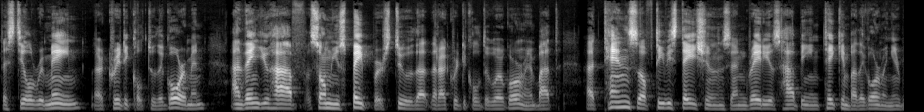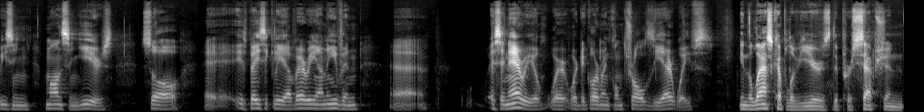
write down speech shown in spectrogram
that still remain that are critical to the government, and then you have some newspapers too that, that are critical to the government. But uh, tens of TV stations and radios have been taken by the government in recent months and years. So uh, it's basically a very uneven uh, scenario where, where the government controls the airwaves. In the last couple of years, the perception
